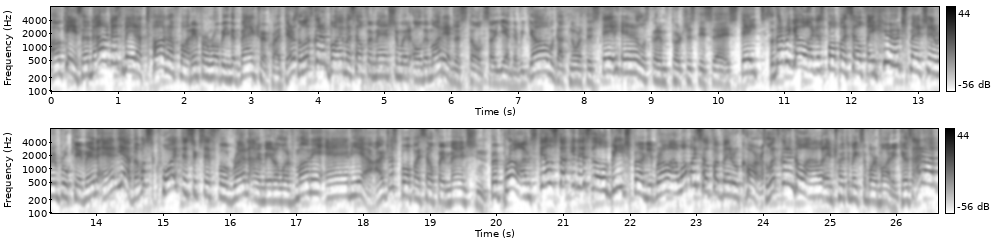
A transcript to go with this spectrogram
Okay, so now I just made a ton of money from robbing the bank truck right there. So let's go and buy myself a mansion with all the money I just stole. So yeah, there we go. We got North Estate here. Let's go and purchase this uh, estate. So there we go. I just bought myself a huge mansion here in Brookhaven. And yeah, that was quite a successful run. I made a lot of money. And yeah, I just bought myself a mansion. But bro, I'm still stuck in this little beach buggy, bro. I want myself a better car. So let's go and go out and try to make some more money. Because I don't have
